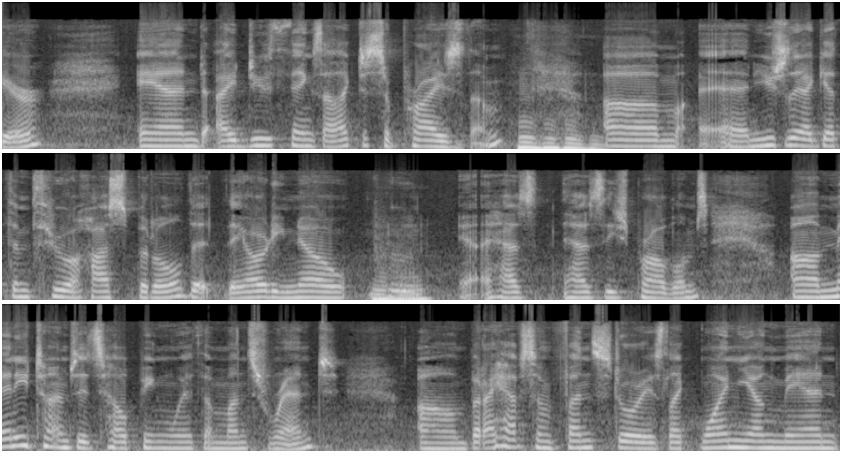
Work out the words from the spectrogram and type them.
year, and I do things. I like to surprise them, um, and usually I get them through a hospital that they already know who uh, has has these problems. Um, many times it's helping with a month's rent. Um, but I have some fun stories. Like one young man,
